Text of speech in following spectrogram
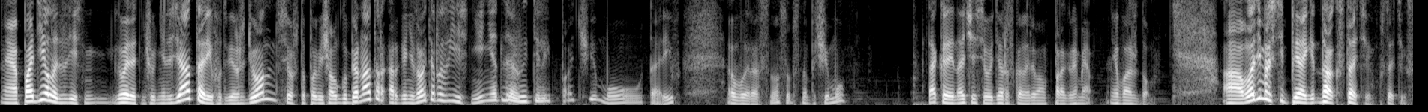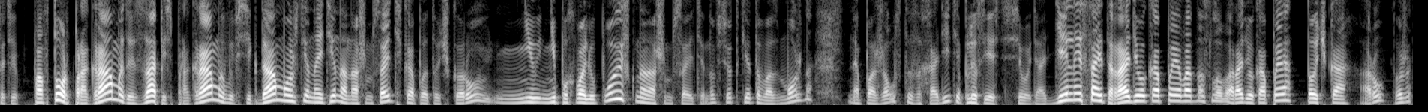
Э, поделать здесь, говорят, ничего нельзя, тариф утвержден. Все, что пообещал губернатор, организовать разъяснение для жителей, почему тариф вырос. Ну, собственно, почему так или иначе, сегодня рассказали вам в программе «Ваш дом». А, Владимир Сипягин, да, кстати, кстати, кстати, повтор программы, то есть запись программы вы всегда можете найти на нашем сайте kp.ru. Не, не похвалю поиск на нашем сайте, но все-таки это возможно. Пожалуйста, заходите. Плюс есть сегодня отдельный сайт радио КП в одно слово, radiokp.ru тоже.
